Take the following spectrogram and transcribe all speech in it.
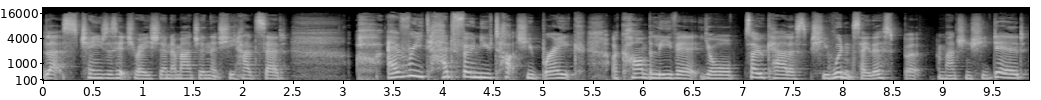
let's change the situation. Imagine that she had said, oh, every headphone you touch, you break. I can't believe it. You're so careless. She wouldn't say this, but imagine she did.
